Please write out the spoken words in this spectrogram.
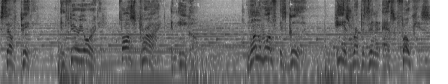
self pity, inferiority, false pride, and ego. One wolf is good. He is represented as focus,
